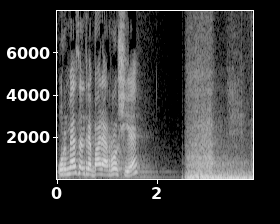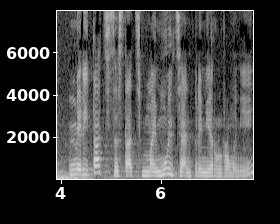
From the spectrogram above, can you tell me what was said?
Urmează întrebarea roșie. Meritați să stați mai mulți ani premierul României?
